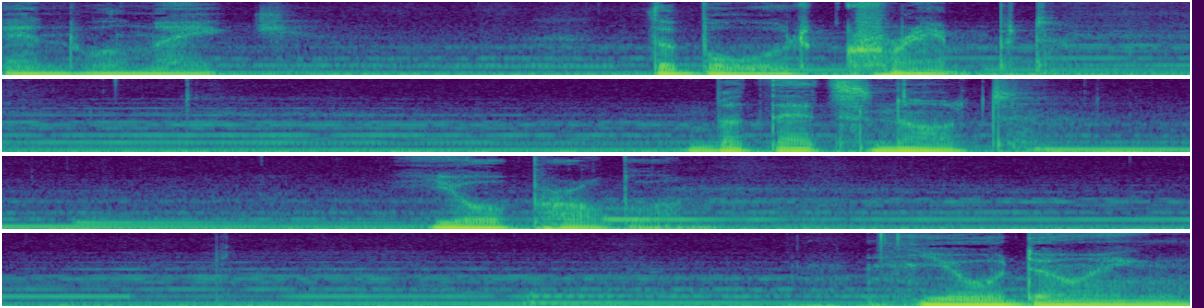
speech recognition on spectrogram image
And will make the board cramped. But that's not your problem. You're doing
